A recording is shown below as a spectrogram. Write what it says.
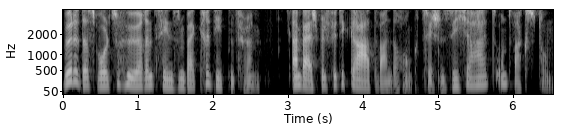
würde das wohl zu höheren Zinsen bei Krediten führen. Ein Beispiel für die Gratwanderung zwischen Sicherheit und Wachstum.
